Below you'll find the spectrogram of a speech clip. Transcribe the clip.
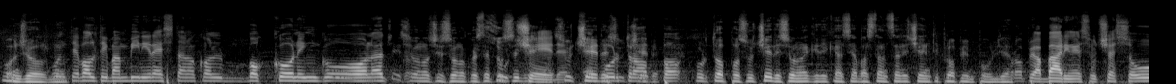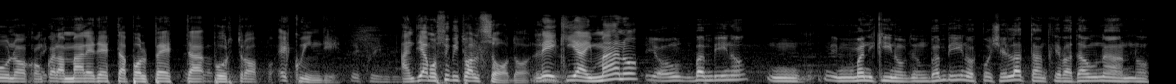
Buongiorno. Quante volte i bambini restano col boccone in gola? Ci sono, ci sono queste Succede, possibilità. Succede, purtroppo- succede. Purtroppo succede, sono anche dei casi abbastanza recenti proprio in Puglia. Proprio a Bari ne è successo uno con quella maledetta polpetta, purtroppo. E quindi E quindi andiamo subito al sodo. Lei chi ha in mano? io ho un bambino, un un manichino di un bambino, poi c'è il lattante che va da un anno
